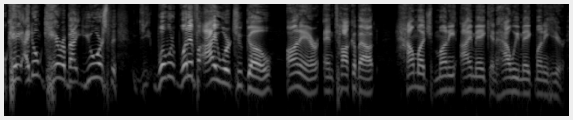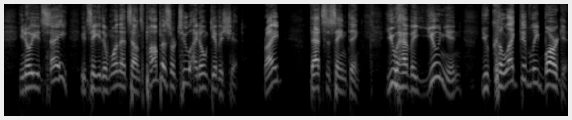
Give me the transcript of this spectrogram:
Okay, I don't care about your. What would, what if I were to go on air and talk about how much money I make and how we make money here? You know, you'd say you'd say either one that sounds pompous or two, I don't give a shit. Right? That's the same thing. You have a union. You collectively bargain.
